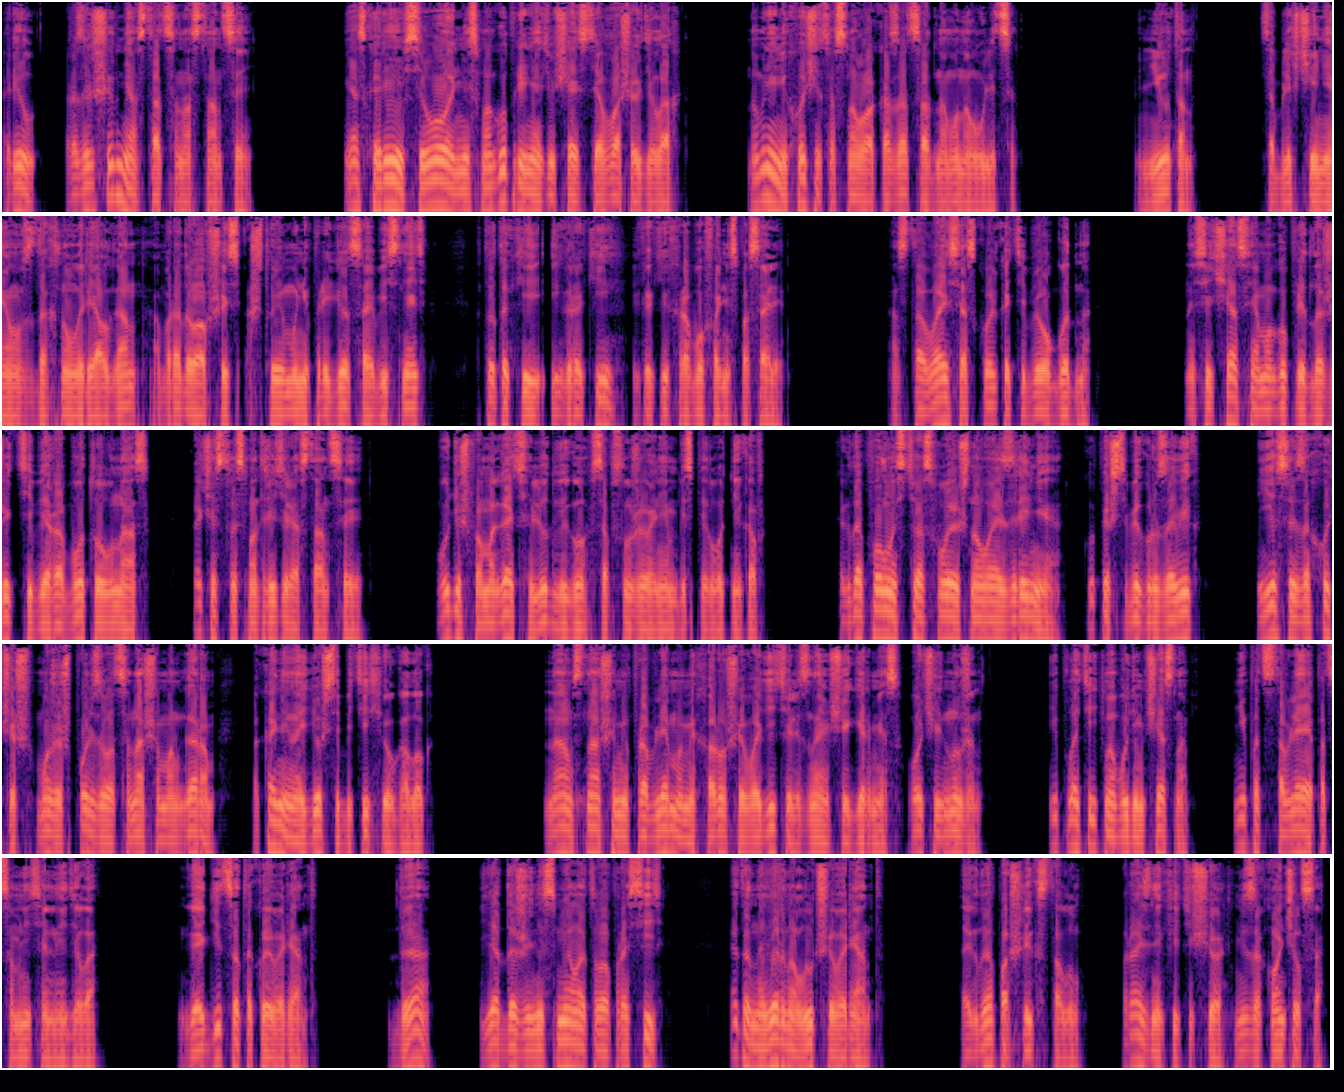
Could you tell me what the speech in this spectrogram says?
Рил, разреши мне остаться на станции. Я, скорее всего, не смогу принять участие в ваших делах, но мне не хочется снова оказаться одному на улице. Ньютон. С облегчением вздохнул Риалган, обрадовавшись, что ему не придется объяснять, кто такие игроки и каких рабов они спасали. Оставайся сколько тебе угодно. Но сейчас я могу предложить тебе работу у нас в качестве смотрителя станции. Будешь помогать Людвигу с обслуживанием беспилотников. Когда полностью освоишь новое зрение, купишь себе грузовик, если захочешь, можешь пользоваться нашим ангаром, пока не найдешь себе тихий уголок. Нам с нашими проблемами хороший водитель, знающий Гермес, очень нужен. И платить мы будем честно, не подставляя под сомнительные дела. Годится такой вариант? Да, я даже не смел этого просить, это, наверное, лучший вариант. Тогда пошли к столу. Праздник ведь еще не закончился.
